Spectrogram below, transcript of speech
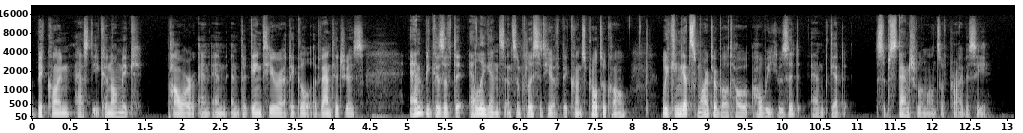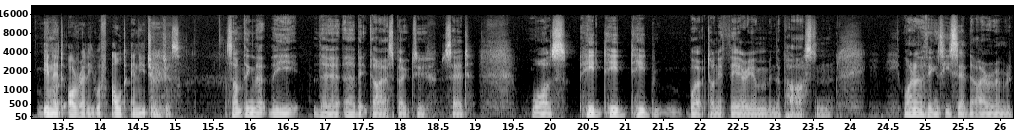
Bitcoin has the economic power and, and, and the game theoretical advantages. And because of the elegance and simplicity of Bitcoin's protocol, we can get smarter about how, how we use it and get substantial amounts of privacy in it already without any changes. Something that the the Urbit guy I spoke to said was he'd he'd he'd worked on Ethereum in the past, and one of the things he said that I remember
